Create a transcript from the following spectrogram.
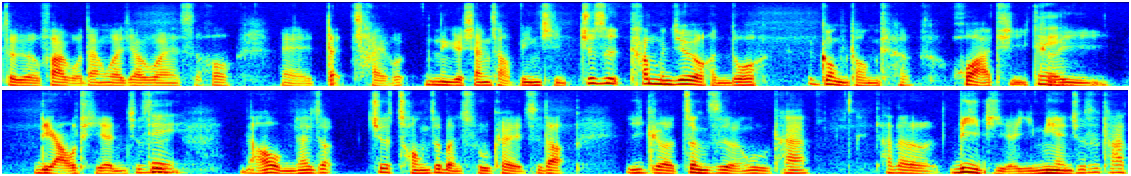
这个法国当外交官的时候，呃，带采回那个香草冰淇淋，就是他们就有很多共同的话题可以聊天，就是，然后我们在这就从这本书可以知道，一个政治人物他他的立体的一面，就是他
